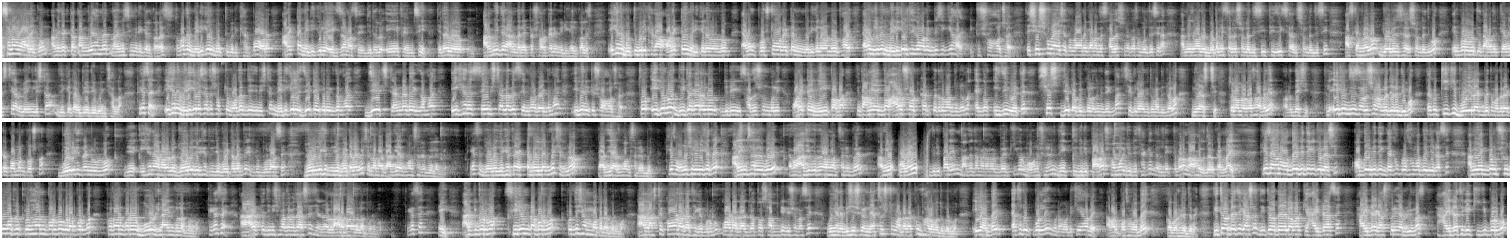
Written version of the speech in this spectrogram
আসসালামু আলাইকুম, আমি doctor Tanvir Ahmed Mymensingh medical college. তোমাদের মেডিকেল ভর্তি পরীক্ষার পর আরেকটা মেডিকেল এক্সাম আছে, যেটা হলো এএফএমসি যেটা হলো আর্মিদের আন্ডারে একটা সরকারি মেডিকেল কলেজ এখানে ভর্তি পরীক্ষাটা অনেকটাই মেডিকেলের অনুরূপ এবং প্রশ্ন অনেকটা মেডিকেলের অনুরূপ হয় এবং ইভেন মেডিকেল থেকে অনেক বেশি কি হয়, একটু সহজ হয়। তো শেষ সময় এসে তোমরা অনেকে আমাদের সাজেশনের কথা বলতেছি না, আমি তোমাদের বোটানি সাজেশনটা দিছি ফিজিক্স সাজেশনটা দিছি, আজকে আমরা হলো জিওলজি সাজেশনটা দিব। এর পরবর্তীতে আমাদের কেমিস্ট্রি আর ইংলিশটা জিকেটাও দিয়ে দিব ইনশাল্লাহ। ঠিক আছে? এখানে মেডিকেলের সাথে সবচেয়ে মজার যে জিনিসটা মেডিকেলে যে টাইপের এক্সাম হয়, যে স্ট্যান্ডার্ডে এক্সাম হয়, এইখানে সেম স্ট্যান্ডার্ডে সেম ভাবে একদম হয় ইভেন একটু সহজ হয়। তো এই জন্য দুই জায়গার লোক যদি সাজেশন বলি, অনেকটাই মিল পাবা। কিন্তু আমি একদম আরও শর্টকাট করে তোমাদের জন্য, একদম ইজি ওয়েতে শেষ যে টপিকগুলো তুমি দেখবা সেগুলো আমি তোমাদের জন্য নিয়ে আসছি। চলো আমরা কথা বলি আমরা দেখি। তাহলে এফএমসি সাজেশন আমরা যেটা দিব, দেখো কি কি বই লাগবে তোমাদের একটা কমন প্রশ্ন। বইয়ের ক্ষেত্রে আমি বলব যে এখানে আমার হলো জুওলজির ক্ষেত্রে যে বইটা লাগবে, একটু ভুল আছে। জুওলজির ক্ষেত্রে যে বইটা লাগবে, সেটা আমার গাজী আজমল স্যারের বই লাগবে। ঠিক আছে? জুওলজির ক্ষেত্রে একটা বই লাগবে সেটা হলো গাজী আজমল স্যারের বই। ঠিক আছে? অনুশীলনীর ক্ষেত্রে আলিম স্যারের বই এবং আজিবুর রহমান স্যারের বইয়ের আমি এবং যদি পারি মাঝে ম্যাডামের বইয়ের কি করব? অনুশীলনী দেখতে যদি পারো সময় যদি থাকে তাহলে দেখতে পারো না হলে দরকার নাই। ঠিক আছে? এখন অধ্যায় ভিত্তিকে চলে আসি। অধ্যায় ভিত্তিক দেখো প্রথম অধ্যায় যেটা আছে। আমি একদম শুধুমাত্র প্রধান পর্বগুলো পড়ব প্রধান পর্বের বোল্ড লাইনগুলো পড়ব। ঠিক আছে? আর আরেকটা জিনিস মাঝে মাঝে আছে সেটা লার্ভাগুলো পড়ব। ঠিক আছে? এই, আর কি পড়ব? সিলিমটা পড়ব প্রতিসাম্যতাটা পড়ব। আর লাস্টে কডাটা থেকে পড়ব? কডাটা যত সাব ডিভিশন আছে, ওইখানে বিশেষ করে ন্যাথোস্টোমাটাটা খুব ভালো মতো পড়ব। এই অধ্যায় এতটুকু পড়লেই মোটামুটি কি হবে? আমার প্রথম অধ্যায় কভার হয়ে যাবে। দ্বিতীয় অধ্যায় থেকে আসো। দ্বিতীয় অধ্যায় হলো আমার কি হাইড্রা আছে? হাইড্রা গাসপুরিং আর রিমাস হাইড্রা থেকে কি কি পড়ব?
